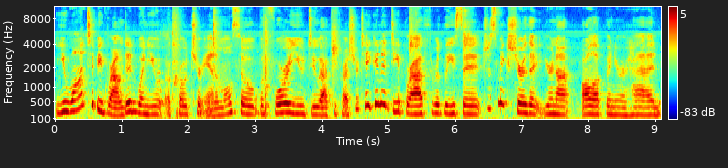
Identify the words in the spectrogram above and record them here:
you want to be grounded when you approach your animal. So before you do acupressure, take in a deep breath, release it. Just make sure that you're not all up in your head.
